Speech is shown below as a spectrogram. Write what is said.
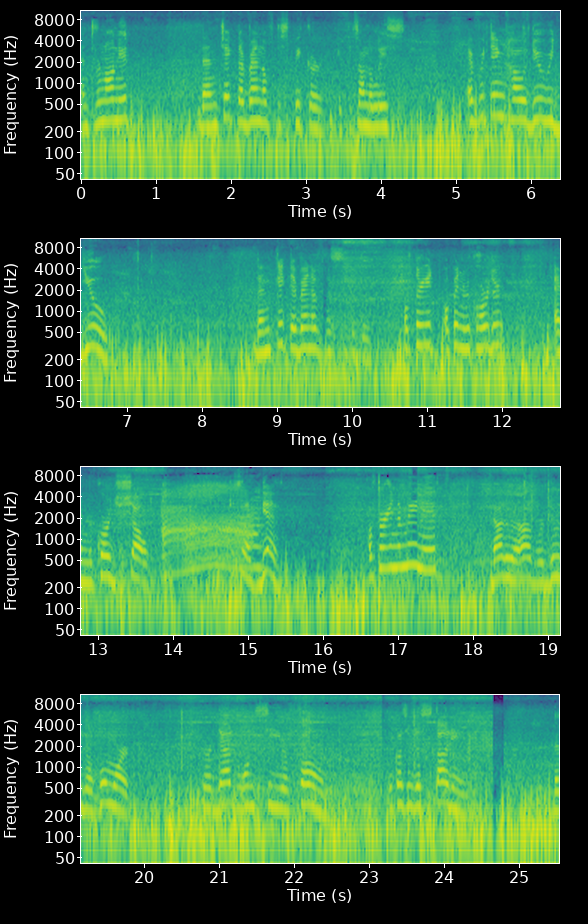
and turn on it. Then check the brand of the speaker if it's on the list. Everything how do with you. Then click the brand of the speaker. After it, open recorder and record shout. Just like this. After in a minute, dad will ever do the homework. Your dad won't see your phone because you're just studying. The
